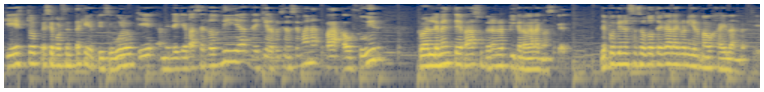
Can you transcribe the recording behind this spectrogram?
Que esto, ese porcentaje estoy seguro que a medida que pasen los días, de aquí a la próxima semana, va a subir. Probablemente va a superar al pícaro Galacron secreto. Después viene el sacerdote Galacron y el mago Highlander, que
